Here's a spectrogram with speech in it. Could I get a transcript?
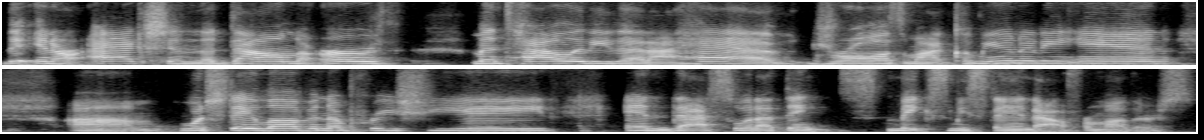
the interaction, the down to earth mentality that I have draws my community in, um, which they love and appreciate. And that's what I think makes me stand out from others.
